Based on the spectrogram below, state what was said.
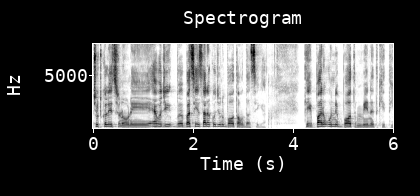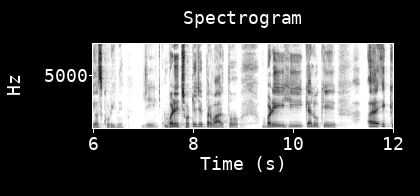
ਚੁਟਕਲੇ ਸੁਣਾਉਣੇ ਇਹੋ ਜੀ ਬਸ ਇਹ ਸਾਰਾ ਕੁਝ ਉਹਨੂੰ ਬਹੁਤ ਆਉਂਦਾ ਸੀਗਾ। ਤੇ ਪਰ ਉਹਨੇ ਬਹੁਤ ਮਿਹਨਤ ਕੀਤੀ ਉਸ ਕੁੜੀ ਨੇ। ਜੀ। ਬੜੇ ਛੋਟੇ ਜਿਹੇ ਪਰਿਵਾਰ ਤੋਂ ਬੜੀ ਹੀ ਕਹਿ ਲੋ ਕਿ ਇੱਕ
